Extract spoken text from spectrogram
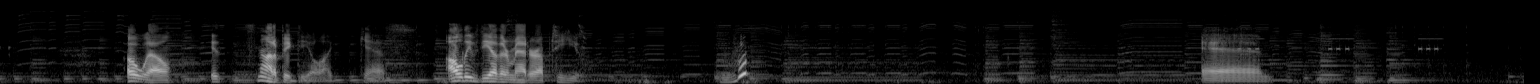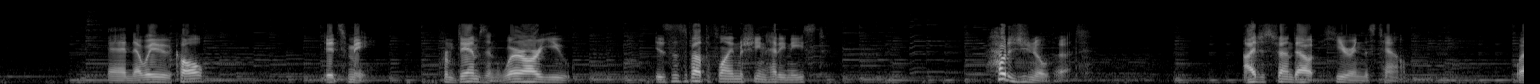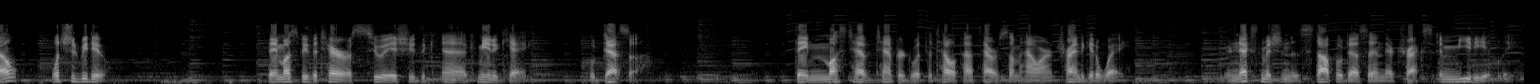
Oh well, it's not a big deal, I guess. I'll leave the other matter up to you. Whoop. And... And now we need to call? It's me. From Damson, where are you? Is this about the flying machine heading east? How did you know that? I just found out here in this town. Well, what should we do? They must be the terrorists who issued the uh, communique. Odessa. They must have tampered with the telepath tower somehow and are trying to get away. Your next mission is to stop Odessa in their tracks immediately.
